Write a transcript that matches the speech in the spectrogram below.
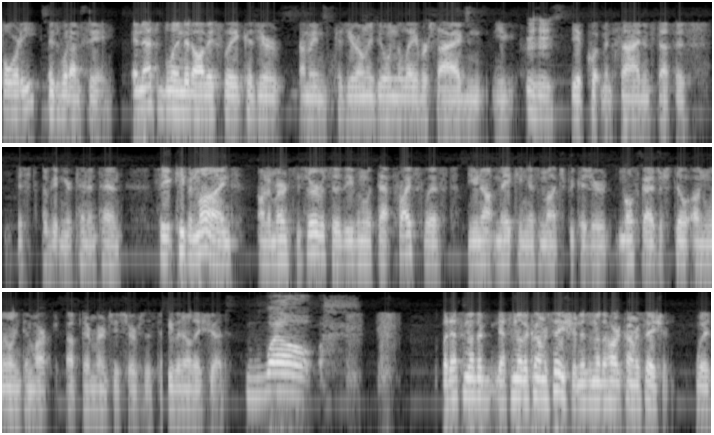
40 is what I'm seeing. And that's blended obviously because you're, I mean, because you're only doing the labor side and you, mm-hmm. the equipment side and stuff is, is still getting your 10 and 10. So you keep in mind, on emergency services, even with that price list, you're not making as much because you're most guys are still unwilling to mark up their emergency services, even though they should. Well, but that's another that's another conversation. That's another hard conversation with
